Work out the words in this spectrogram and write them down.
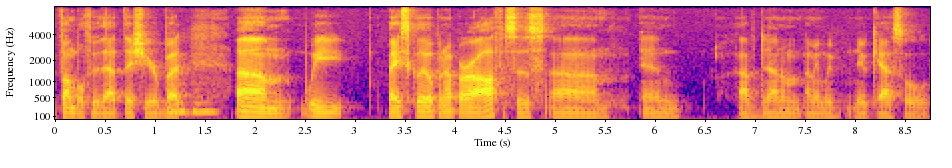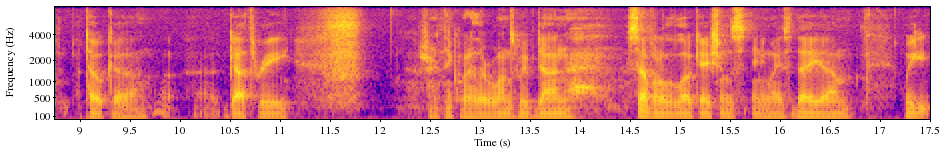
fumble through that this year, but mm-hmm. um, we basically open up our offices, um, and I've done them. I mean, we've Newcastle, Atoka, uh, Guthrie. I'm trying to think what other ones we've done. Several of the locations, anyways. They um, we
